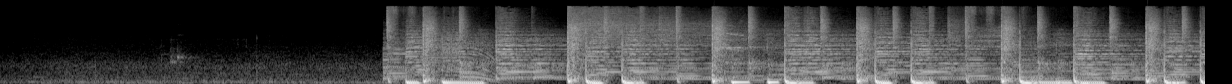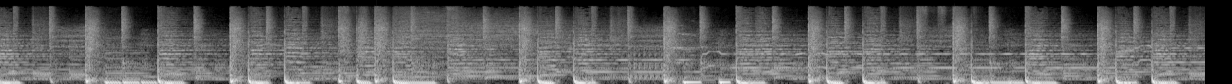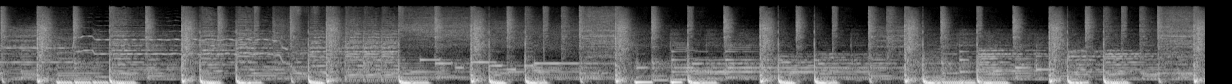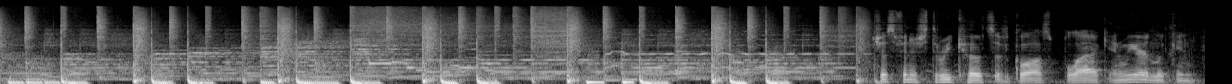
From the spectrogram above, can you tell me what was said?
Finished three coats of gloss black and we are looking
